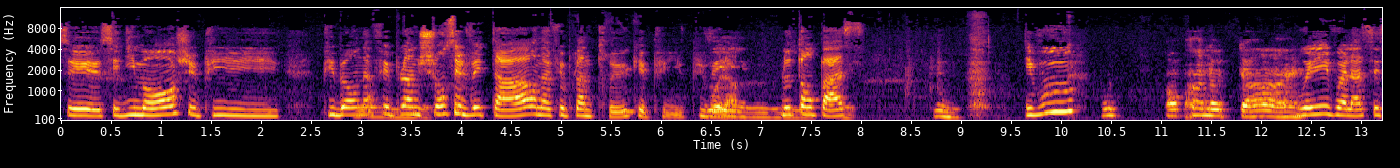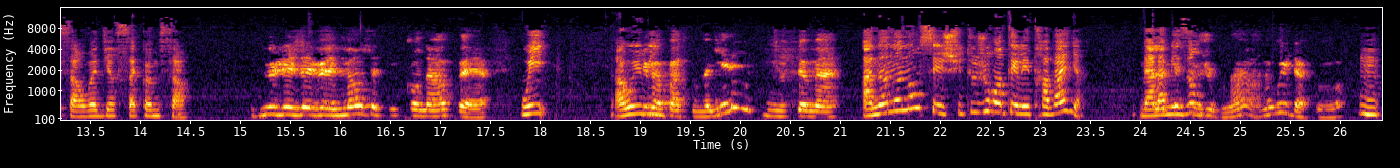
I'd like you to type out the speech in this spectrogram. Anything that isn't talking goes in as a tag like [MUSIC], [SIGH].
C'est dimanche et puis puis ben on a fait plein de choses, on s'est levé tard, on a fait plein de trucs et puis puis voilà. Le temps passe. Et vous? On prend notre temps. hein. Oui, voilà, c'est ça, on va dire ça comme ça. Vu les événements, c'est tout ce qu'on a à faire. Oui. Ah oui, Tu vas pas travailler demain. Ah non, non, non, c'est, je suis toujours en télétravail, mais à la Ah, t'es maison. toujours là. Ah oui, d'accord. Mm.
